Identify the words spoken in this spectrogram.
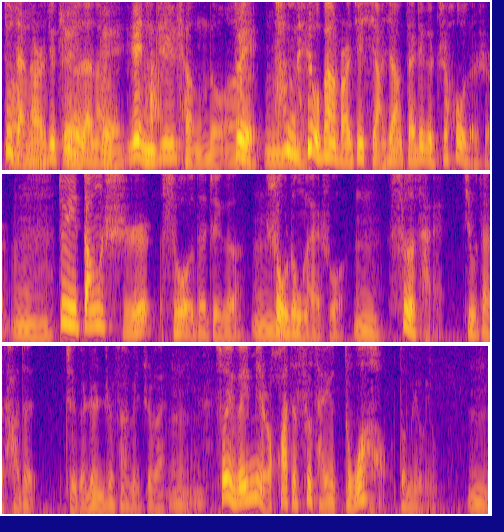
就在那儿，就停留在那儿，对认知程度。对他没有办法去想象在这个之后的事。嗯，对于当时所有的这个受众来说，嗯，色彩就在他的这个认知范围之外。嗯，所以维米尔画的色彩有多好都没有用。嗯。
